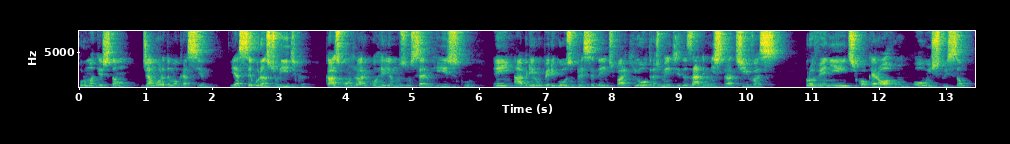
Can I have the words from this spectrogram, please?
por uma questão de amor à democracia e à segurança jurídica. Caso contrário, correríamos um sério risco em abrir um perigoso precedente para que outras medidas administrativas provenientes de qualquer órgão ou instituição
